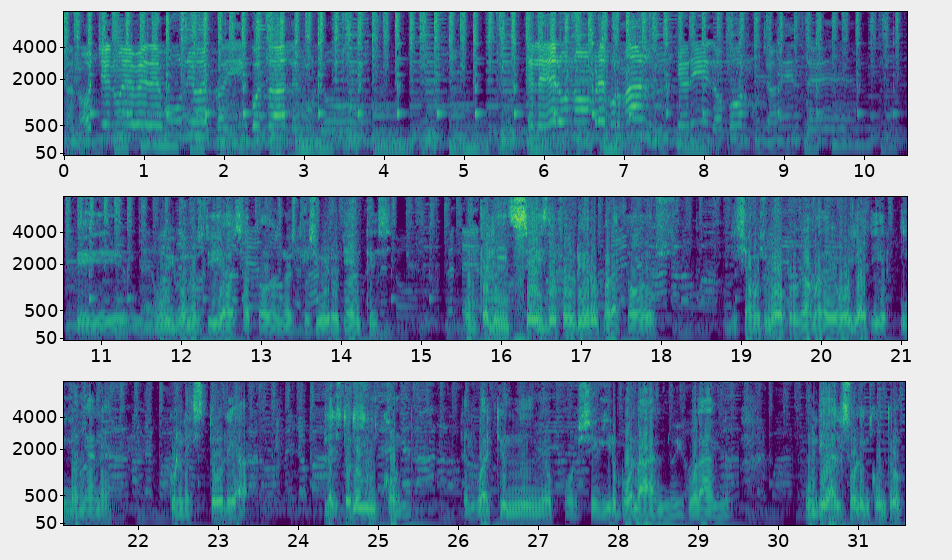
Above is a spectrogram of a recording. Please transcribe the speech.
La noche 9 de junio Efraín González murió. Él era un hombre formal, querido por mucha gente. Eh, muy buenos días a todos nuestros ciberoyentes. Un feliz 6 de febrero para todos. Iniciamos un nuevo programa de hoy, ayer y mañana con la historia la historia de un cóndor, que al igual que un niño, por seguir volando y volando, un día el sol encontró.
